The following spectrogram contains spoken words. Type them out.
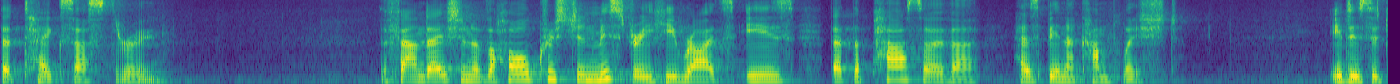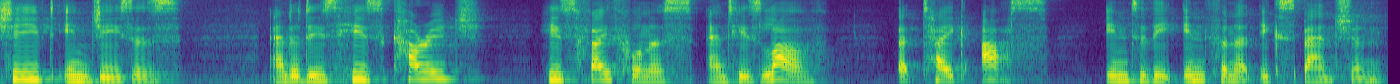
that takes us through. The foundation of the whole Christian mystery, he writes, is that the Passover has been accomplished. It is achieved in Jesus, and it is his courage, his faithfulness, and his love that take us into the infinite expansion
